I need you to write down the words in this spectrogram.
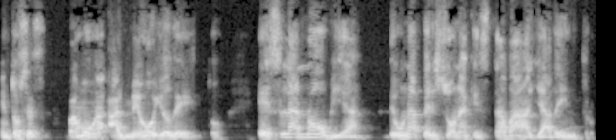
Entonces, vamos al meollo de esto. Es la novia de una persona que estaba allá adentro.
